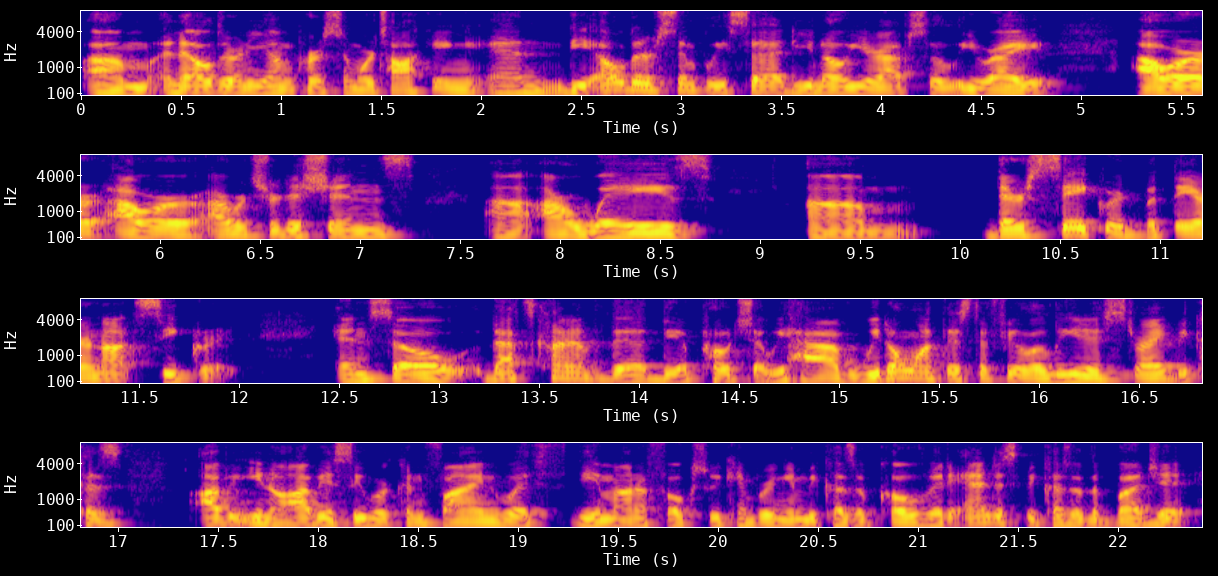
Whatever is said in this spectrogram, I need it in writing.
um, an elder and a young person were talking and the elder simply said you know you're absolutely right our our our traditions, uh, our ways, um, they're sacred, but they are not secret. And so that's kind of the the approach that we have. We don't want this to feel elitist, right? Because you know obviously we're confined with the amount of folks we can bring in because of covid and just because of the budget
